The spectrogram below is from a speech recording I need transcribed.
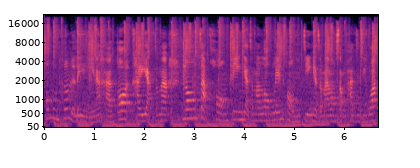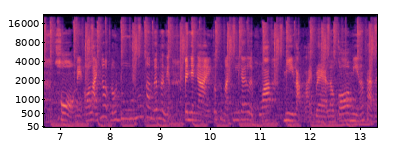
ข้อมูลเพิ่มหรืออะไรอย่างนี้นะคะ ก็ใครอยากจะมาลองจับของจริง อยากจะมาลองเล่นของจริงอยากจะมาลองสัมผัสจริงๆว่าของในออนไลน์ที่เราเราดูนู่นตามเว็บอะไรเงี้ยเป็นยังไงก็คือมาที่นี่ได้เลยเพราะว่ามีหลากหลายแบรนด์แล้วก็มีตั้งแต่แบ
